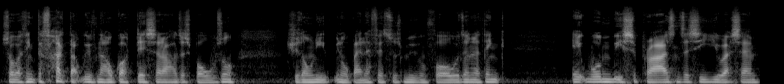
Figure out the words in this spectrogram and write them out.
So I think the fact that we've now got this at our disposal should only you know benefit us moving forward. And I think it wouldn't be surprising to see USM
